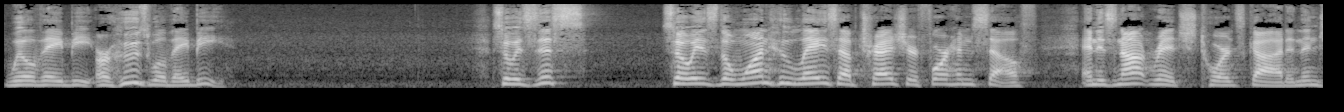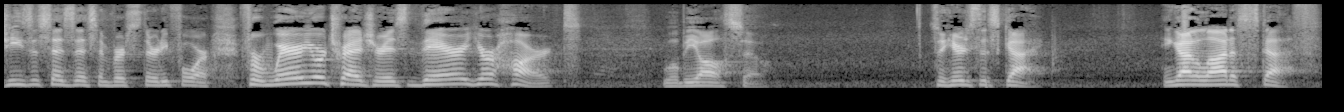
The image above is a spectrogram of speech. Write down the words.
will they be, or whose will they be? So is this so is the one who lays up treasure for himself and is not rich towards God. And then Jesus says this in verse 34 For where your treasure is, there your heart will be also. So here's this guy. He got a lot of stuff.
